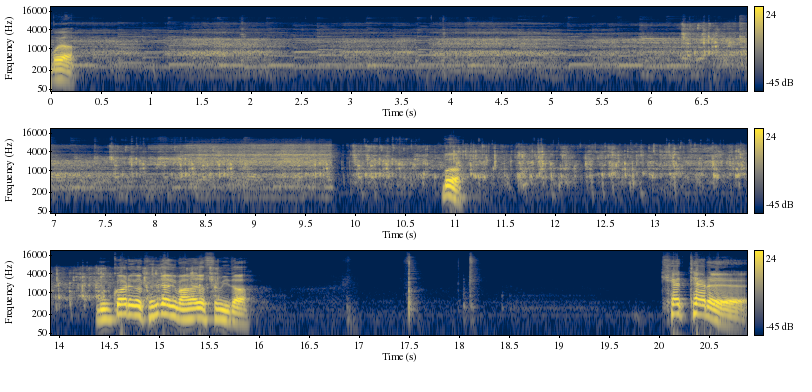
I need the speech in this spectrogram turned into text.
뭐야? 뭐야? 눈가리가 굉장히 많아졌습니다. 캐테르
